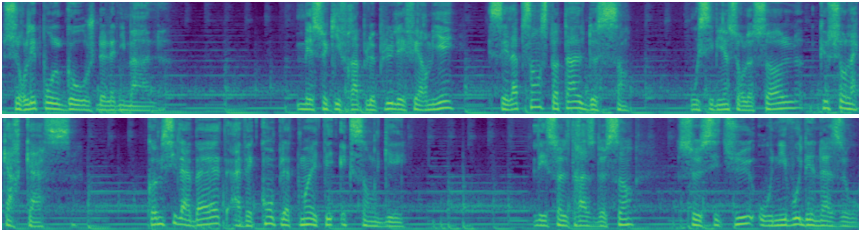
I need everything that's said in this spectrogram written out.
sur l'épaule gauche de l'animal. Mais ce qui frappe le plus les fermiers, c'est l'absence totale de sang, aussi bien sur le sol que sur la carcasse, comme si la bête avait complètement été exsanguée. Les seules traces de sang se situent au niveau des naseaux.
